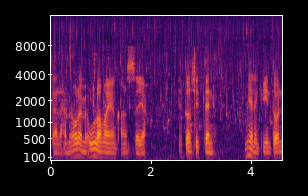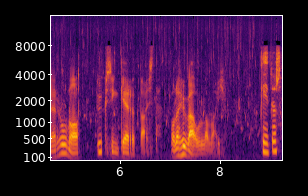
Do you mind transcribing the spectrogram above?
täällähän me olemme Ullamajan kanssa ja nyt on sitten mielenkiintoinen runo yksinkertaista. Ole hyvä Ullamaja. Kiitos.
